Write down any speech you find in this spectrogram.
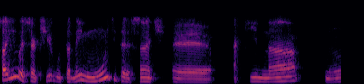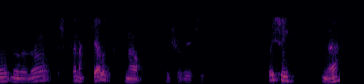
Saiu esse artigo também muito interessante é, aqui na. No, no, no, acho que foi naquela. Não, deixa eu ver aqui. Foi sim, né?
